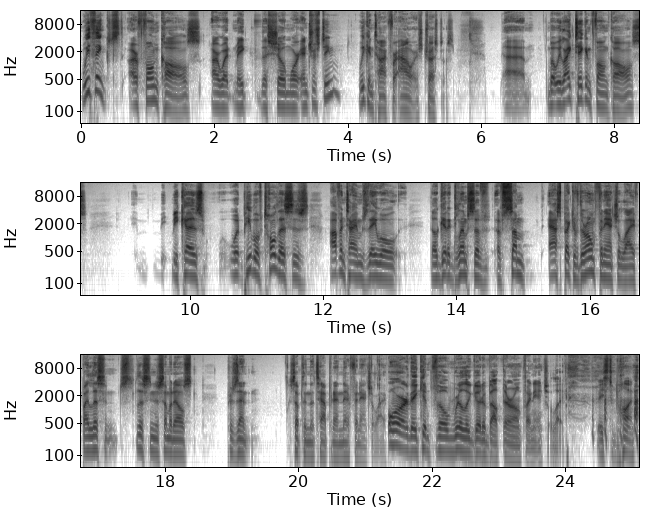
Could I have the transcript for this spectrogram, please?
we think our phone calls are what make the show more interesting. We can talk for hours, trust us. Um, but we like taking phone calls because what people have told us is oftentimes they will they'll get a glimpse of, of some aspect of their own financial life by listen, listening to someone else present something that's happening in their financial life. Or they can feel really good about their own financial life based upon.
